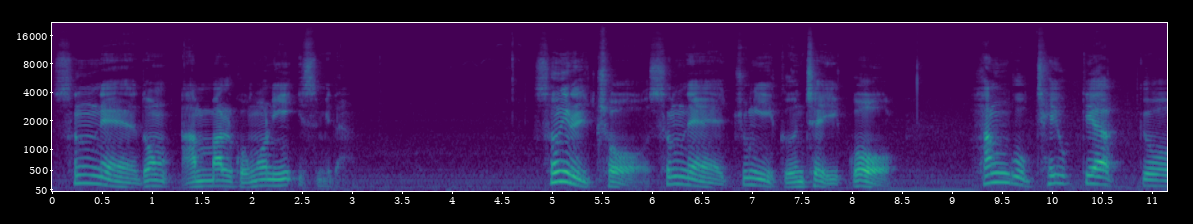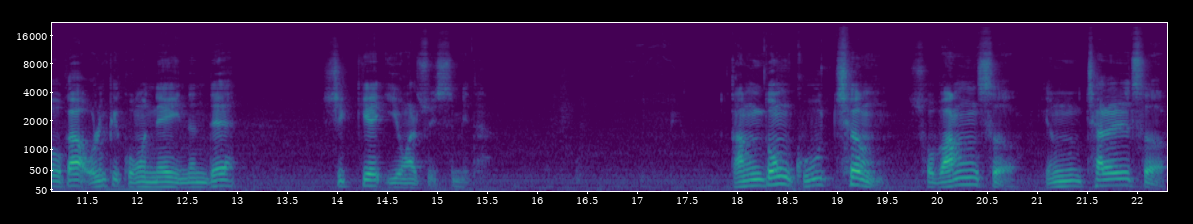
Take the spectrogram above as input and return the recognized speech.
성내동 안말공원이 있습니다. 성일초 성내중이 근처에 있고 한국체육대학교가 올림픽 공원 내에 있는데 쉽게 이용할 수 있습니다. 강동구청, 소방서, 경찰서,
